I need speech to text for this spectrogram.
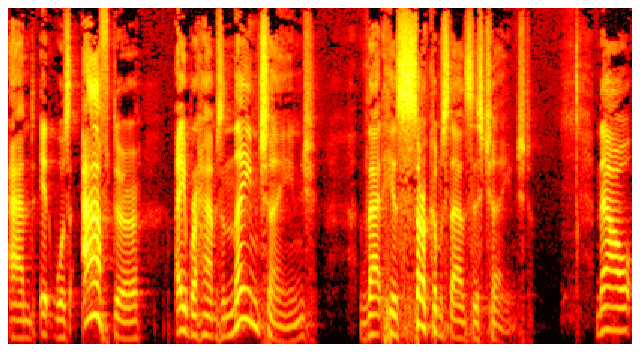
and it was after Abraham's name change that his circumstances changed. Now,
